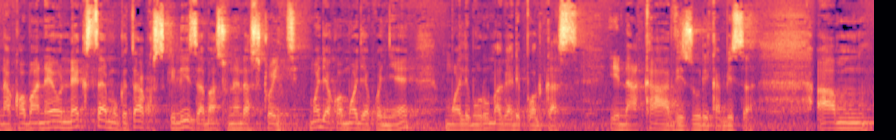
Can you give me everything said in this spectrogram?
na kwa maana hiyo next time ukitaka kusikiliza basi unaenda straight moja kwa moja kwenye mwalimu rumagadi podcast. Inakaa vizuri kabisa. Um,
